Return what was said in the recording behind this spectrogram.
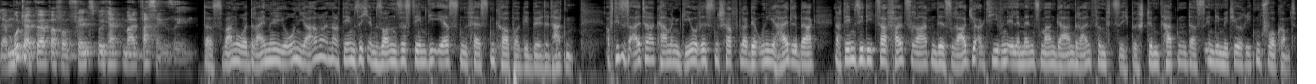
Der Mutterkörper von Flensburg hat mal Wasser gesehen. Das war nur drei Millionen Jahre, nachdem sich im Sonnensystem die ersten festen Körper gebildet hatten. Auf dieses Alter kamen Geowissenschaftler der Uni Heidelberg, nachdem sie die Zerfallsraten des radioaktiven Elements Mangan 53 bestimmt hatten, das in den Meteoriten vorkommt.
